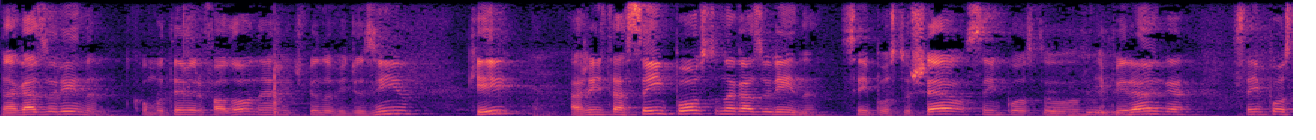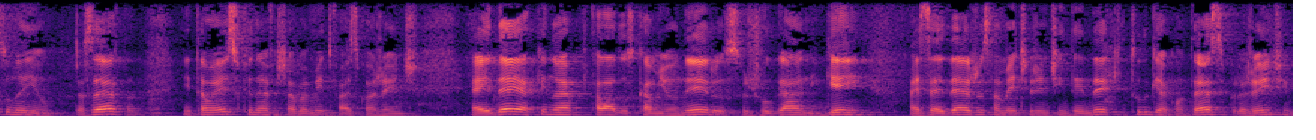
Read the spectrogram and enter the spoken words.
Na gasolina, como o Temer falou, né? A gente viu no videozinho, que a gente está sem imposto na gasolina, sem imposto Shell, sem imposto Ipiranga, sem imposto nenhum, tá certo? Então é isso que o Nefesh faz com a gente. A ideia aqui não é falar dos caminhoneiros, julgar ninguém, mas a ideia é justamente a gente entender que tudo que acontece para a gente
